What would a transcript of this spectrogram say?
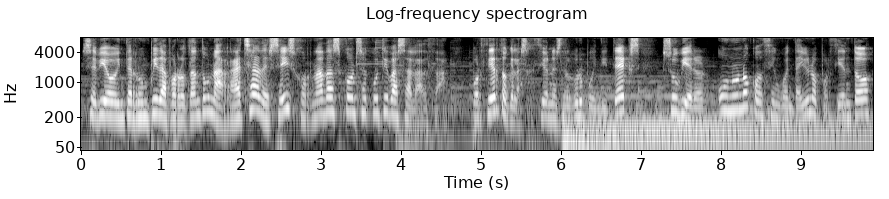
Se vio interrumpida, por lo tanto, una racha de seis jornadas consecutivas al alza. Por cierto que las acciones del grupo Inditex subieron un 1,51%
